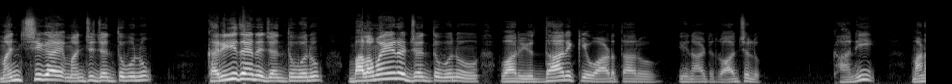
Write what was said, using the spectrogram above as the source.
మంచిగా మంచి జంతువును ఖరీదైన జంతువును బలమైన జంతువును వారు యుద్ధానికి వాడతారు ఈనాటి రాజులు. కానీ మన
